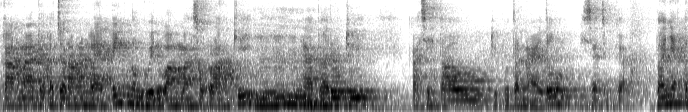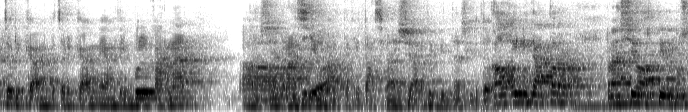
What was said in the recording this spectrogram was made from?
karena ada kecurangan lapping nungguin uang masuk lagi Hmm. nah baru dikasih tahu diputar nah itu bisa juga banyak kecurigaan-kecurigaan yang timbul karena uh, Rasio aktivitas. rasio aktivitas itu. Kalau indikator rasio aktivitas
